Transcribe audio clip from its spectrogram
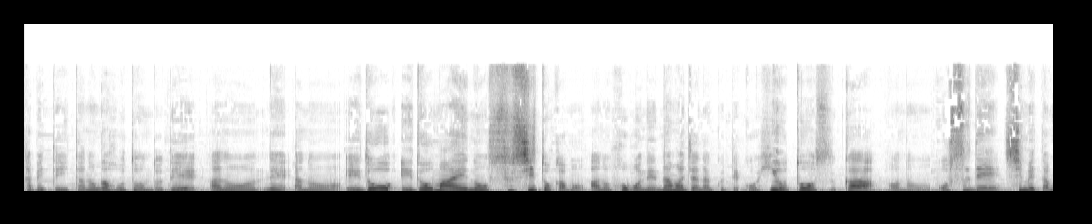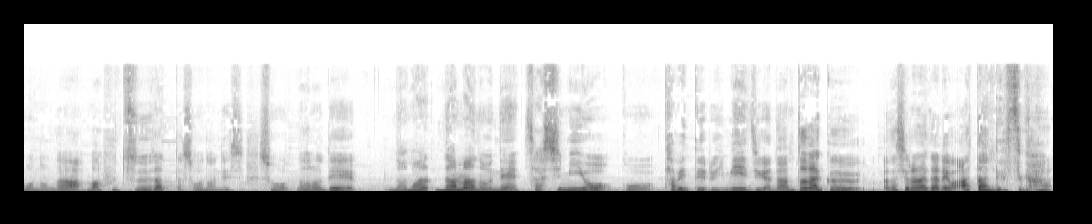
食べていたのがほとんどであのねあの江戸江戸前の寿司とかもあのほぼね生じゃなくてこう火を通すかあのお酢で締めたものがまあ普通だったそうなんです。そうなので生生のね刺身をこう食べてるイメージがなんとなく私の中ではあったんですが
